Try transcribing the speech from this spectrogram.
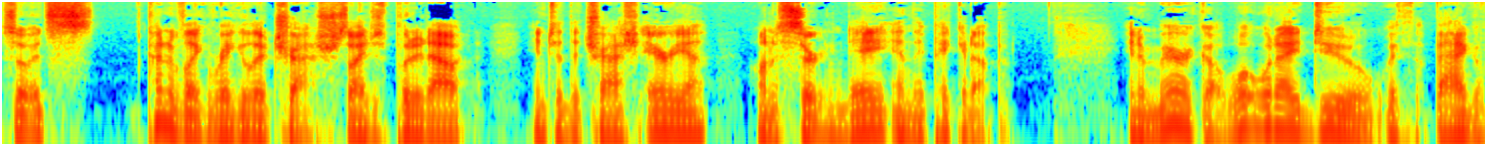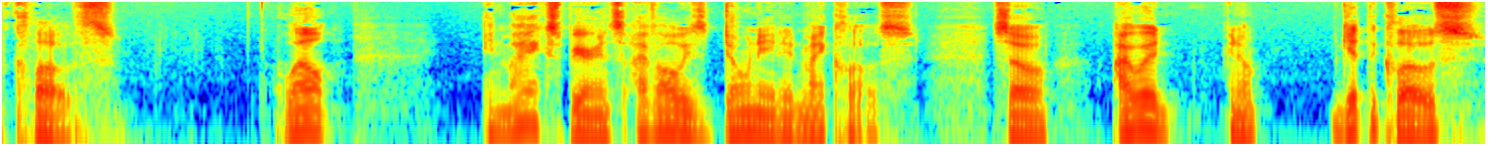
So it's kind of like regular trash. So I just put it out into the trash area on a certain day and they pick it up. In America, what would I do with a bag of clothes? Well, in my experience, I've always donated my clothes. So I would, you know, get the clothes,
